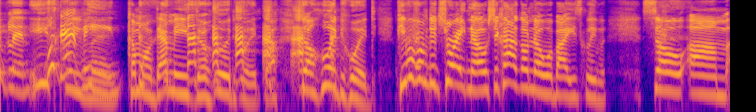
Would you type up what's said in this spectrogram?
Cleveland. East what that Cleveland. mean? Come on, that means the hood hood. The, the hood hood. People from Detroit know. Chicago know about East Cleveland. So um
